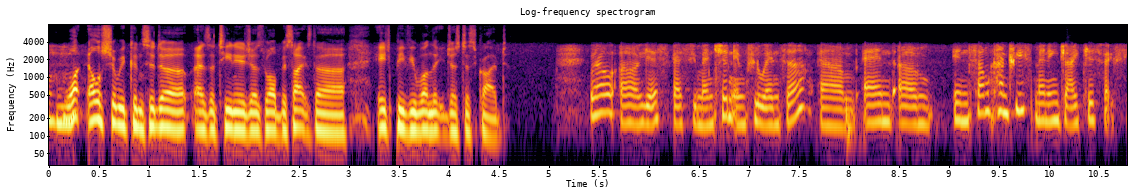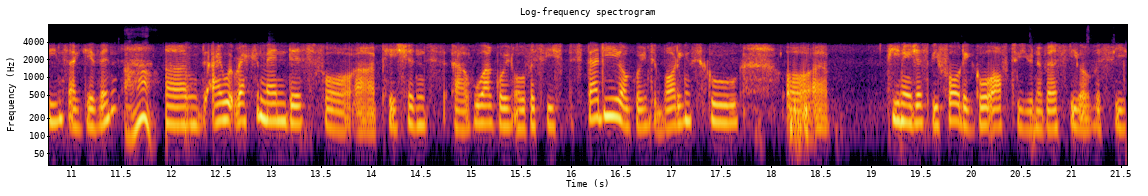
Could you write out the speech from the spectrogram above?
Mm-hmm. What else should we consider as a teenager as well, besides the HPV one that you just described? Well, uh, yes, as you mentioned, influenza, um, and um, in some countries, meningitis vaccines are given. Ah. Um, I would recommend this for uh, patients uh, who are going overseas to study or going to boarding school or uh, teenagers before they go off to university overseas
